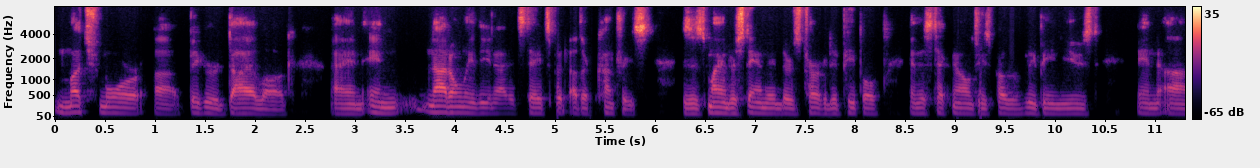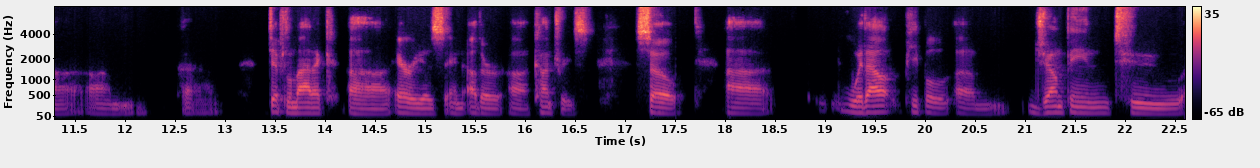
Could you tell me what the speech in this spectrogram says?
much more uh, bigger dialogue and in not only the United States but other countries because it's my understanding there's targeted people and this technology is probably being used in uh, um, uh, diplomatic uh, areas in other uh, countries. So uh, without people um, jumping to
